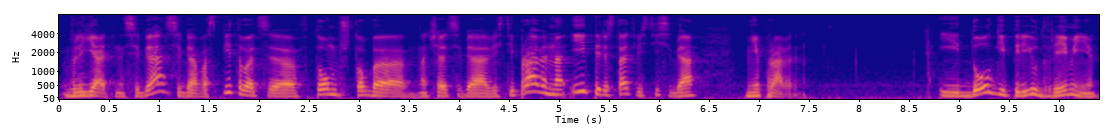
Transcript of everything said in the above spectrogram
влиять на себя, себя воспитывать э, в том, чтобы начать себя вести правильно и перестать вести себя неправильно. И долгий период времени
